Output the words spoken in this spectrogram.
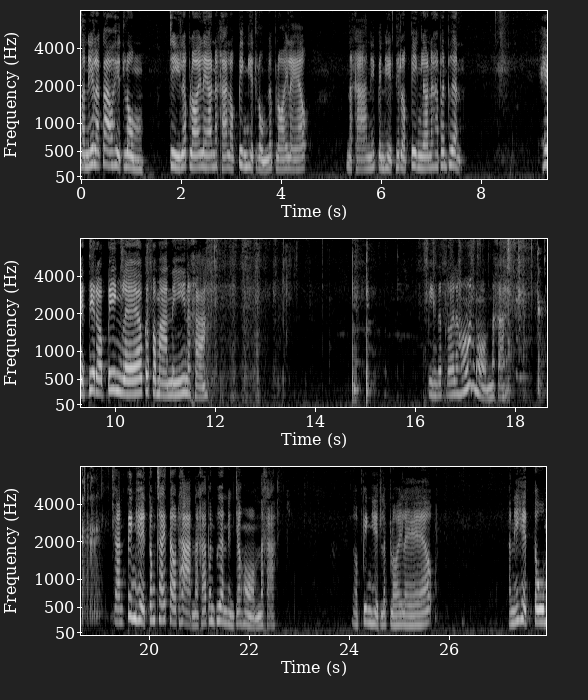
ตอนนี้เราก็เอาเห็ดลมจีเรียบร้อยแล้วนะคะ เราปิ้งเห็ดลมเรียบร้อยแล้วนะคะอันนี้เป็นเห็ดที่เราปิ้งแล้วนะคะ เพื่อนๆ เห็ดที่เราปิ้งแล้วก็ประมาณนี้นะคะ ปิ้งเรียบร้อยแล้วหอมหอมๆนะคะ การปิ้งเห็ดต้องใช้เตาถ่านนะคะ เพื่อนๆถึงจะหอมนะคะ เราปิ้งเห็ดเรียบร้อยแล้ว อันนี้เห็ดตุม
